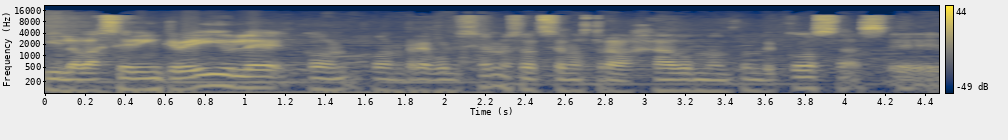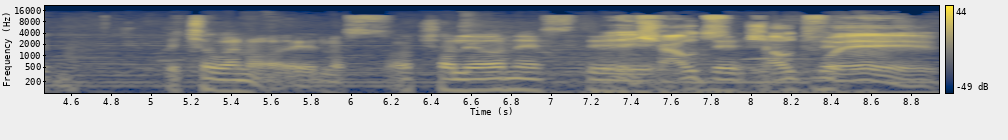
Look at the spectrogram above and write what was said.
Y lo va a hacer increíble con, con Revolución. Nosotros hemos trabajado un montón de cosas. Eh, de hecho, bueno, eh, los ocho leones de. Eh, Shout, de, Shout de, fue.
